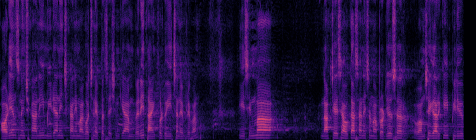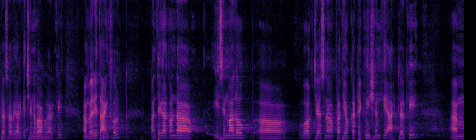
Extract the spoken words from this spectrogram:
ఆడియన్స్ నుంచి కానీ మీడియా నుంచి కానీ మాకు వచ్చిన ఎప్రిసియేషన్కి I'm very thankful to each and every one ఈ సినిమా నాకు చేసే అవకాశాన్ని ఇచ్చిన మా ప్రొడ్యూసర్ వంశీ గారికి పిలివి ప్రసాద్ గారికి చిన్నబాబు గారికి ఐఎమ్ వెరీ థ్యాంక్ఫుల్ అంతేకాకుండా ఈ సినిమాలో వర్క్ చేసిన ప్రతి ఒక్క టెక్నీషియన్కి యాక్టర్కి ఐఎమ్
